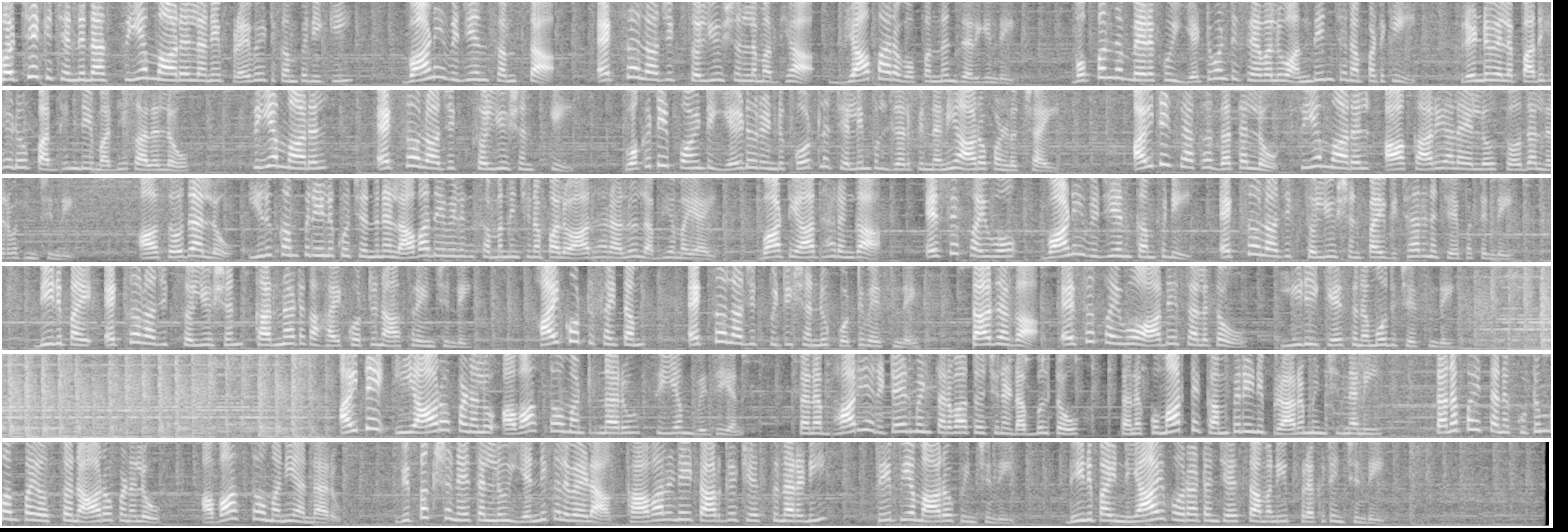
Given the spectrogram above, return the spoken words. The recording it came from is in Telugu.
కొచ్చికి చెందిన సీఎంఆర్ఎల్ అనే ప్రైవేటు కంపెనీకి వాణి విజయన్ సంస్థ ఎక్సాలాజిక్ సొల్యూషన్ల మధ్య వ్యాపార ఒప్పందం జరిగింది. ఒప్పందం మేరకు ఎటువంటి సేవలు అందించినప్పటికీ రెండు వేల పదిహేడు పద్దెనిమిది మధ్యకాలంలో సీఎంఆర్ఎల్ ఎక్సాలాజిక్ సొల్యూషన్స్కి ఒకటి పాయింట్ ఏడు రెండు కోట్ల చెల్లింపులు జరిపిందని ఆరోపణలొచ్చాయి. ఐటీ శాఖ గతంలో సీఎంఆర్ఎల్ ఆ కార్యాలయంలో సోదాలు నిర్వహించింది. ఆ సోదాల్లో ఇరు కంపెనీలకు చెందిన లావాదేవీలకు సంబంధించిన పలు ఆధారాలు లభ్యమయ్యాయి. వాటి ఆధారంగా SFIO Vani Vijayan company Exalogic సొల్యూషన్పై విచారణ చేపట్టింది. దీనిపై ఎక్సాలాజిక్ సొల్యూషన్ కర్ణాటక హైకోర్టును ఆశ్రయించింది. హైకోర్టు సైతం ఎక్సాలాజిక్ పిటిషన్ను కొట్టివేసింది. తాజాగా ఎస్ఎఫ్ఐఓ ఆదేశాలతో ఈడీ కేసు నమోదు చేసింది. అయితే ఈ ఆరోపణలు అవాస్తవమంటున్నారు సీఎం విజయన్. తన భార్య రిటైర్మెంట్ తర్వాత వచ్చిన డబ్బులతో తన కుమార్తె కంపెనీని ప్రారంభించిందని తనపై తన కుటుంబంపై వస్తున్న ఆరోపణలు అవాస్తవమని అన్నారు. విపక్ష నేతలను ఎన్నికల వేళ కావాలనే టార్గెట్ చేస్తున్నారని సిపిఎం ఆరోపించింది. దీనిపై న్యాయ పోరాటం చేస్తామని ప్రకటించింది.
